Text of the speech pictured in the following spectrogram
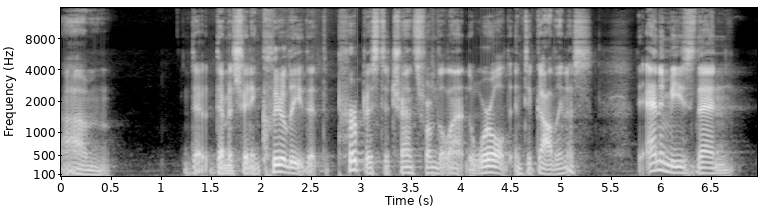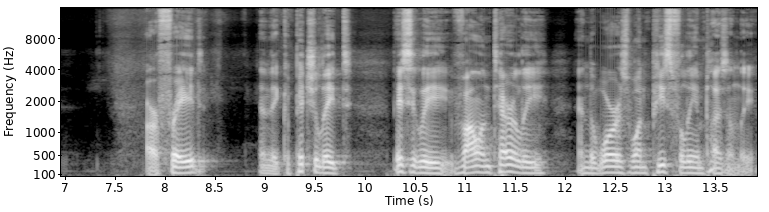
um, demonstrating clearly that the purpose to transform the, land, the world into godliness. The enemies then are afraid and they capitulate basically voluntarily, and the war is won peacefully and pleasantly.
